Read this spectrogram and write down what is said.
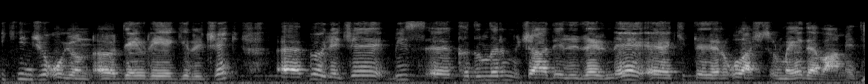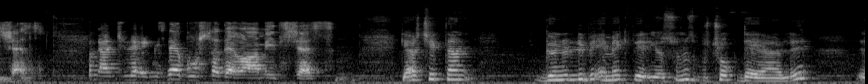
ikinci oyun e, devreye girecek. E, böylece biz e, kadınların mücadelelerini e, kitlelere ulaştırmaya devam edeceğiz. Öğrencilerimize bursa devam edeceğiz. Gerçekten gönüllü bir emek veriyorsunuz. Bu çok değerli. Ee,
